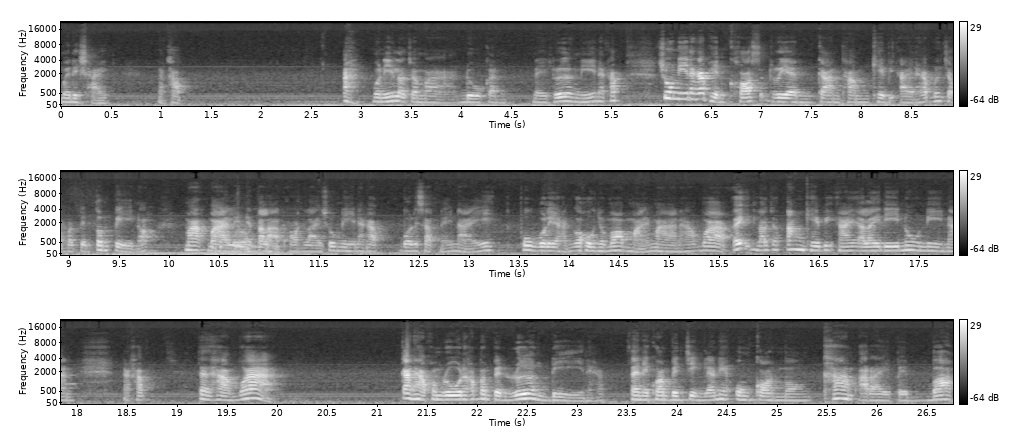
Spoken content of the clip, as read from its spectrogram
ไม่ได้ใช้นะครับอะวันนี้เราจะมาดูกันในเรื่องนี้นะครับ ช่วงนี้นะครับเห็นคอร์สเรียนการทำ KPI นะครับเนื่องจากมันเป็นต้นปีเนาะมากมายเลยในตลาดออนไลน์ช่วงนี้นะครับ บริษัทไหนๆ ผู้บริหารก็คงจะมอบหมายมานะครับ ว่าเอ้ยเราจะตั้ง KPI อะไรดีนู่นนี่นั่นนะครับ แต่ถามว่า การหาความรู้นะครับมันเป็นเรื่องดีนะครับ แต่ในความเป็นจริงแล้วเนี่ยองค์กรมองข้ามอะไรไปบ้าง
